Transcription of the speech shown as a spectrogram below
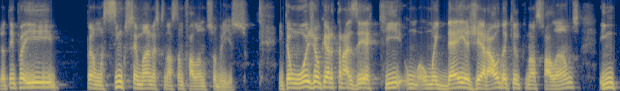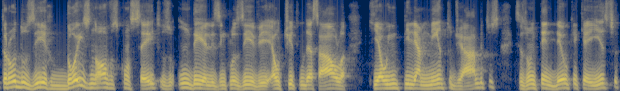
já tem para ir para umas cinco semanas que nós estamos falando sobre isso. Então hoje eu quero trazer aqui uma, ideia geral daquilo que nós falamos e introduzir dois novos conceitos. Um deles, inclusive, é o título dessa aula, que é o empilhamento de hábitos. Vocês vão entender o que é isso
